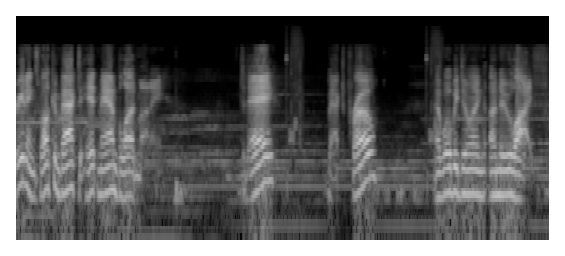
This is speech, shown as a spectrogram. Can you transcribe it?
Greetings, welcome back to Hitman Blood Money. Today, back to Pro, and we'll be doing a new life.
